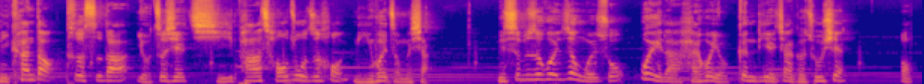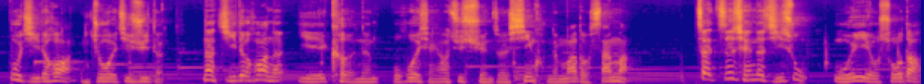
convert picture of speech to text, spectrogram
你看到特斯拉有这些奇葩操作之后，你会怎么想？你是不是会认为说未来还会有更低的价格出现？哦，不急的话，你就会继续等；那急的话呢，也可能不会想要去选择新款的 Model 3嘛。在之前的集数，我也有说到，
